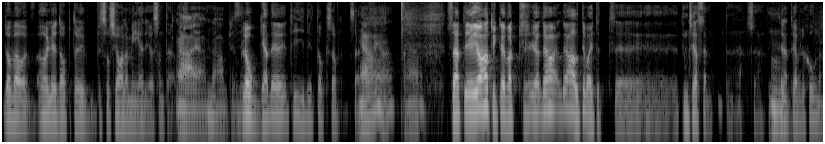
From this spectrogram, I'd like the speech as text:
Då var jag early adopter för sociala medier och sånt där. Ja, ja, ja precis. Bloggade tidigt också. Så, Ja, ja, ja. så att, eh, jag har tyckt det, varit, det, har, det har alltid varit ett, eh, ett intresse. Så, Mm. internetrevolutionen.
